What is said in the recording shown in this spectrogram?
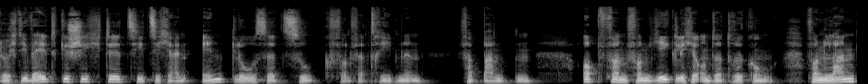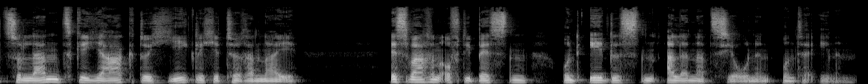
Durch die Weltgeschichte zieht sich ein endloser Zug von Vertriebenen, Verbannten, Opfern von jeglicher Unterdrückung, von Land zu Land gejagt durch jegliche Tyrannei. Es waren oft die besten und edelsten aller Nationen unter ihnen.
